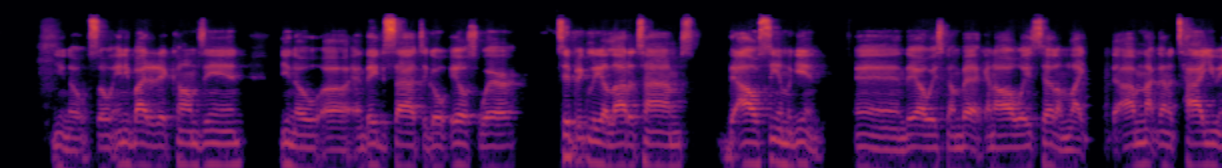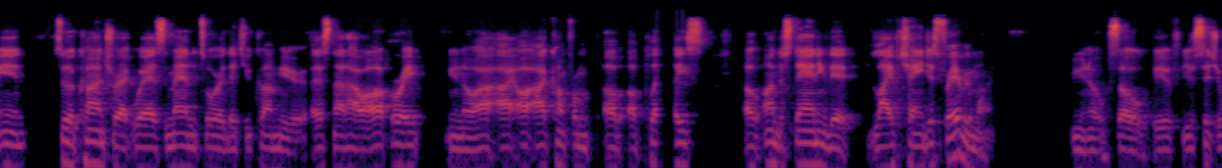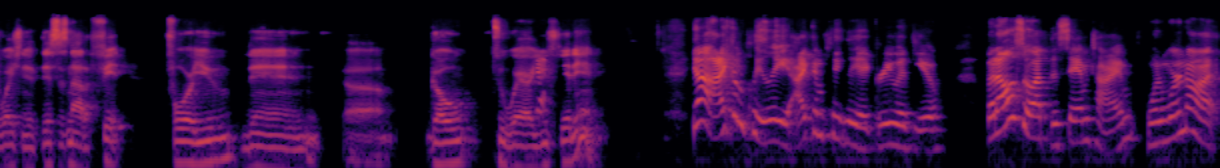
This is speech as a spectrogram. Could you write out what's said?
You know, so anybody that comes in, you know, uh, and they decide to go elsewhere, typically a lot of times I'll see them again and they always come back. And I always tell them, like, I'm not going to tie you in to a contract where it's mandatory that you come here. That's not how I operate. You know, I, I, I come from a, a place of understanding that life changes for everyone. You know, so if your situation, if this is not a fit for you, then um, go to where yeah. you fit in. Yeah, I completely, I completely agree with you. But also at the same time, when we're not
